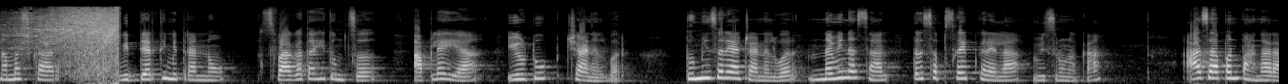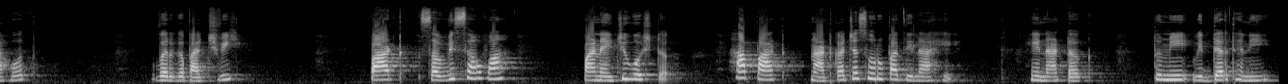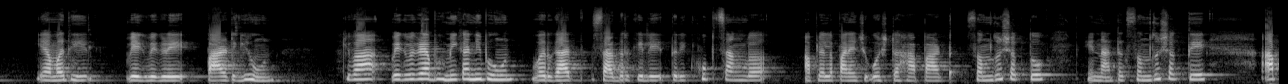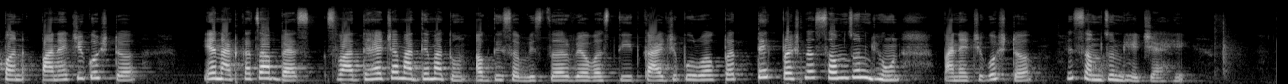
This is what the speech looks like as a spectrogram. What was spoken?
नमस्कार. विद्यार्थी मित्रांनो स्वागत आहे तुमचं आपल्या या यूट्यूब चॅनलवर तुम्ही जर या चॅनलवर नवीन असाल तर सबस्क्राईब करायला विसरू नका. आज आपण पाहणार आहोत वर्ग पाचवी पाठ सव्वीसावा पाण्याची गोष्ट. हा पाठ नाटकाच्या स्वरूपात दिला आहे. हे नाटक तुम्ही विद्यार्थ्यांनी यामधील वेगवेगळे पार्ट घेऊन किंवा वेगवेगळ्या भूमिका निभवून वर्गात सादर केले तरी खूप चांगलं आपल्याला पाण्याची गोष्ट हा पाठ समजू शकतो हे नाटक समजू शकते. आपण पाण्याची गोष्ट या नाटकाचा अभ्यास स्वाध्यायाच्या माध्यमातून अगदी सविस्तर व्यवस्थित काळजीपूर्वक प्रत्येक प्रश्न समजून घेऊन पाण्याची गोष्ट ही समजून घ्यायची आहे.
